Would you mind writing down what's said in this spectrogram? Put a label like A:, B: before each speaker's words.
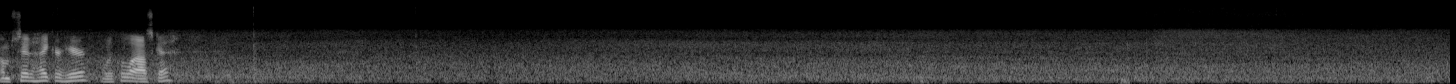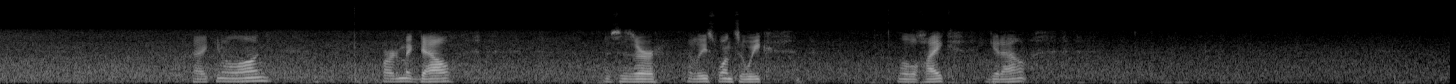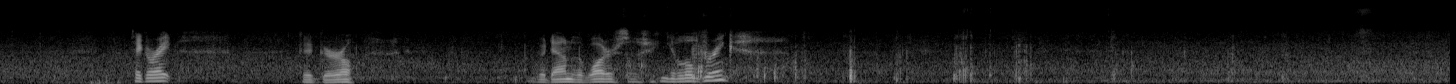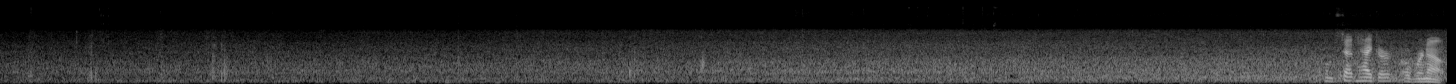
A: Homestead Hiker here with Alaska. Hiking along part of McDowell. This is our at least once a week little hike, get out. Take a right. Good girl. Go down to the water so she can get a little drink. Homestead Hiker over and out.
